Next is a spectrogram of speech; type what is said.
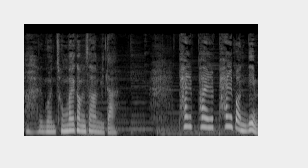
아, 이건 정말 감사합니다. 888번님,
